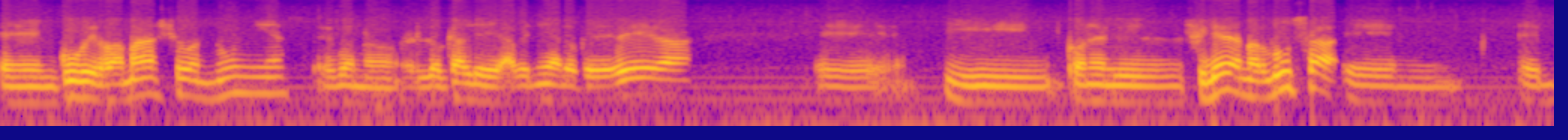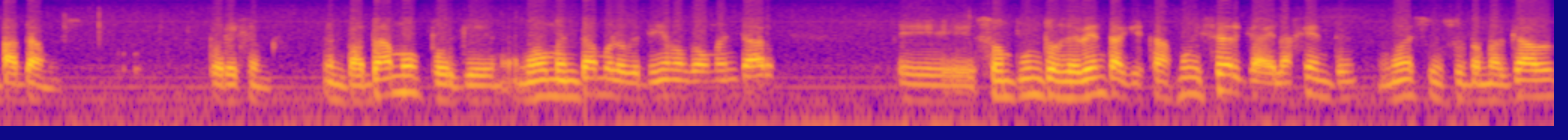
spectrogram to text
en Cuba y Ramallo, Núñez, eh, bueno, el local de Avenida López de Vega, eh, y con el filete de merluza empatamos, por ejemplo. Empatamos porque no aumentamos lo que teníamos que aumentar, eh, son puntos de venta que estás muy cerca de la gente, no es un supermercado,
